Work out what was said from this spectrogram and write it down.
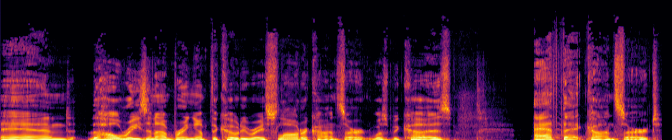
And the whole reason I bring up the Cody Ray Slaughter concert was because at that concert,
